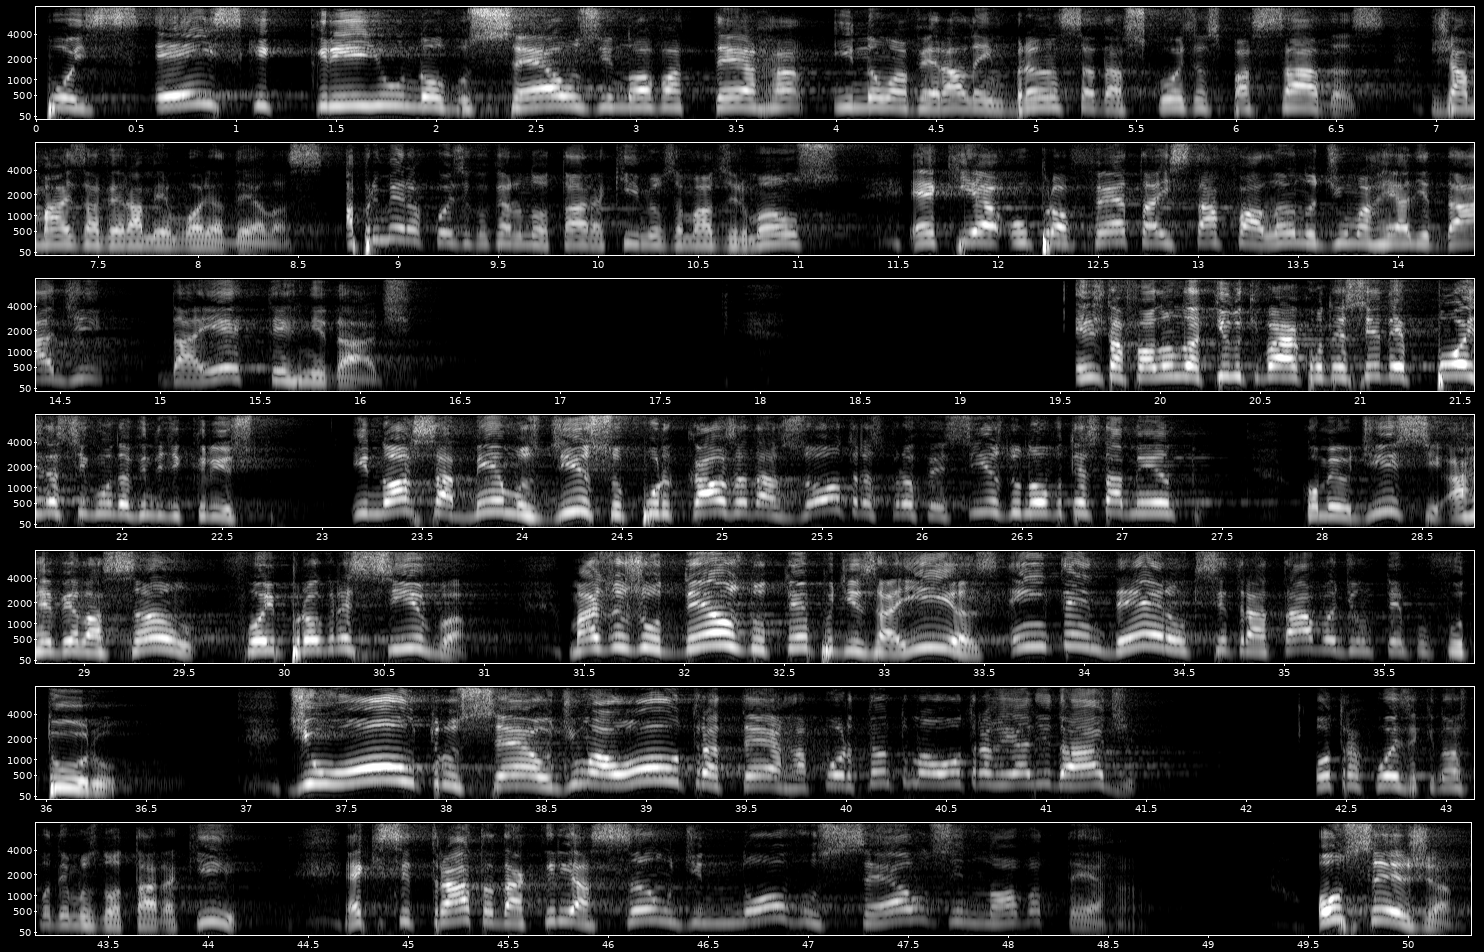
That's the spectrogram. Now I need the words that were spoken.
Pois eis que crio novos céus e nova terra, e não haverá lembrança das coisas passadas, jamais haverá memória delas. A primeira coisa que eu quero notar aqui, meus amados irmãos, é que o profeta está falando de uma realidade da eternidade. Ele está falando daquilo que vai acontecer depois da segunda vinda de Cristo. E nós sabemos disso por causa das outras profecias do Novo Testamento. Como eu disse, a revelação foi progressiva. Mas os judeus do tempo de Isaías entenderam que se tratava de um tempo futuro, de um outro céu, de uma outra terra, portanto, uma outra realidade. Outra coisa que nós podemos notar aqui é que se trata da criação de novos céus e nova terra. Ou seja,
